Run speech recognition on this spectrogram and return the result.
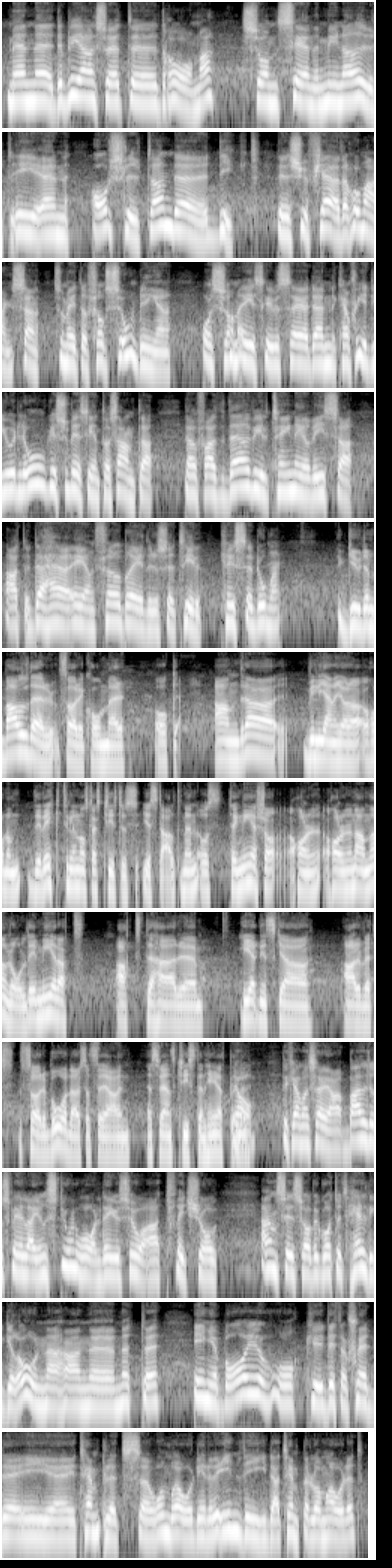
Men eh, det blir alltså ett eh, drama som sen mynnar ut i en avslutande dikt. Den 24 romansen som heter Försoningen och som är, ska vi säga, den kanske ideologiskt mest intressanta. Därför att där vill Tegnér visa att det här är en förberedelse till kristendomen. Guden Balder förekommer och andra vill gärna göra honom direkt till någon slags Kristusgestalt. Men hos Tegnér så har, har han en annan roll. Det är mer att, att det här eh, hedniska arvet förebådar så att säga en, en svensk kristenhet. Ja, eller? det kan man säga. Balder spelar ju en stor roll. Det är ju så att Fritiof anses ha begått ett helgerån när han eh, mötte Ingeborg och detta skedde i, eh, i templets eh, område, i det invigda tempelområdet.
